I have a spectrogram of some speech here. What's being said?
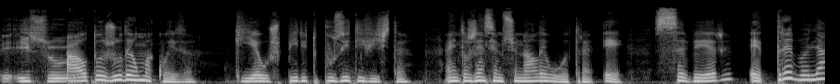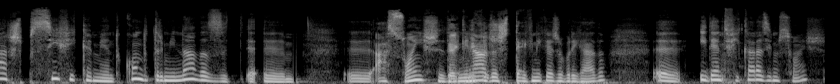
Isso... A autoajuda é uma coisa, que é o espírito positivista a inteligência emocional é outra. É saber, é trabalhar especificamente com determinadas uh, uh, uh, ações, determinadas técnicas, obrigado, identificar as emoções,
